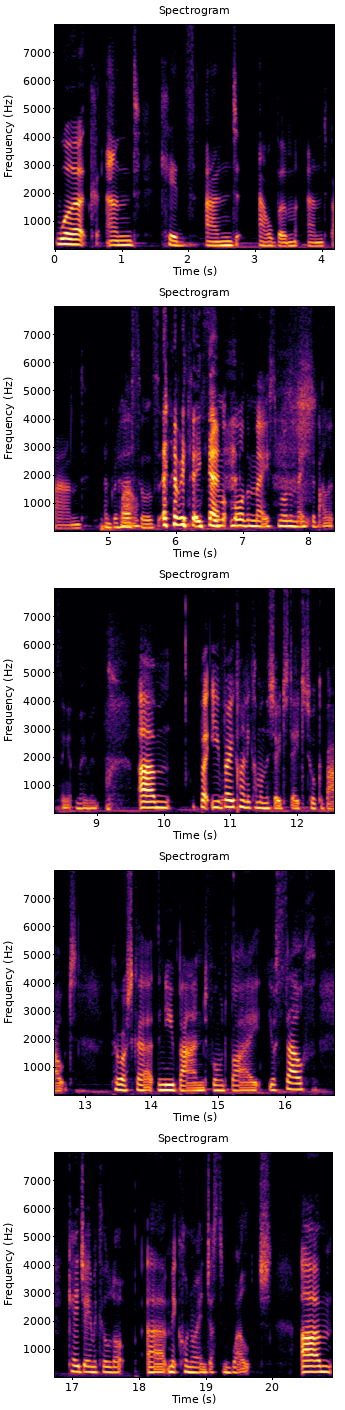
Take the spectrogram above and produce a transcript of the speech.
work and kids and album and band and rehearsals and everything. So Yeah. more than most, more than most are balancing at the moment. Um, but you very kindly come on the show today to talk about Piroshka, the new band formed by yourself, KJ McKillop, uh, Mick Conroy, and Justin Welch. Um,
